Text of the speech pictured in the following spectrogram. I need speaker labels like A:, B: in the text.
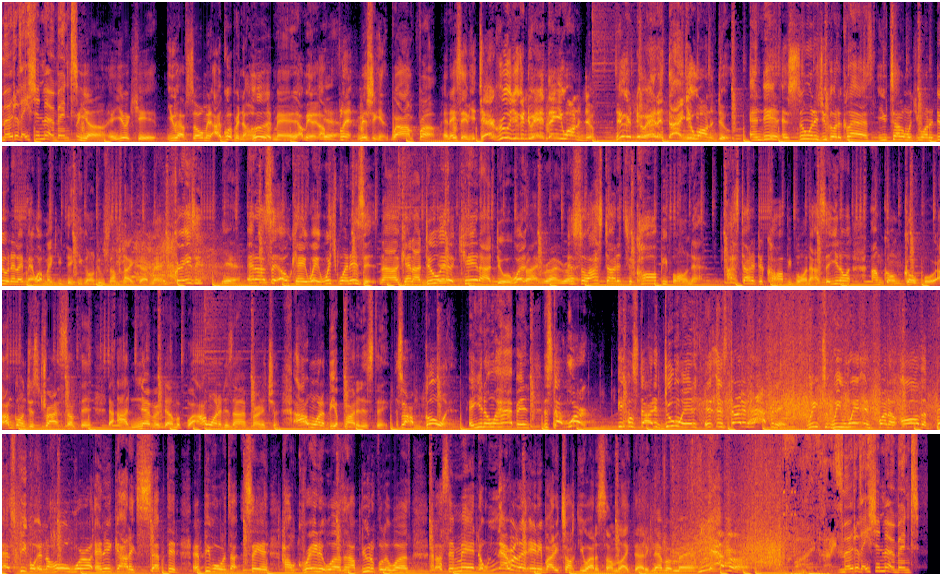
A: Motivation Moment.
B: You're young and you're a kid. You have so many. I grew up in the hood, man. I mean, I'm
C: Yeah.
B: Flint, Michigan, where I'm from. And they say, Terry Crews, you can do anything you want to do. You can do anything you want to do. And then as soon as you go to class, you tell them what you want to do, and they're like, man, what make you think you're gonna do something like that, man? You crazy?
C: Yeah.
B: And I said, okay, wait, which one is it? Now, can I do it or can I do it? What?
C: Right, right, right.
B: And so I started to call people on that. I started to call people and. I said, you know what? I'm gonna go for it. I'm gonna just try something that I'd never done before. I wanna design furniture. I wanna be a part of this thing. So I'm going. And you know what happened? The stuff worked. People started doing it, it started happening. We, we went in front of all the best people in the whole world and it got accepted. And people were saying how great it was and how beautiful it was. And I said, man, don't never let anybody talk you out of something like that.
C: Never, man.
B: Never!
A: Motivation Moment.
